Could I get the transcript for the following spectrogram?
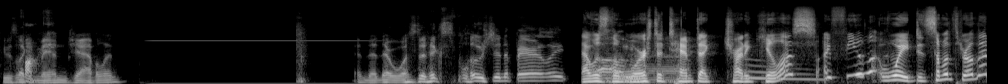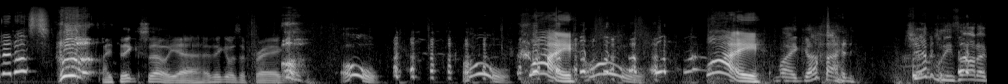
He was like Fuck. a man javelin. And then there was an explosion, apparently. that was the Um, worst uh, attempt at trying to kill us. I feel. Wait, did someone throw that at us? I think so, yeah. I think it was a frag. Oh! Oh! Why? Oh! Why? My god! Chiblee's on a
